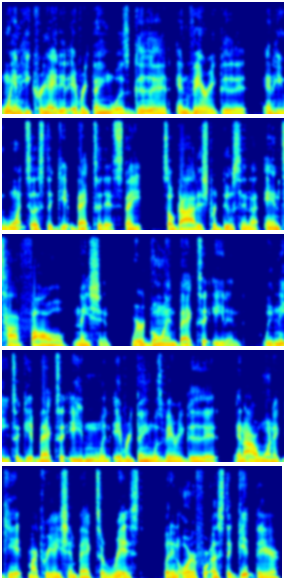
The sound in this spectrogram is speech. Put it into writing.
when He created, everything was good and very good. And He wants us to get back to that state. So God is producing an anti fall nation. We're going back to Eden we need to get back to Eden when everything was very good. And I want to get my creation back to rest. But in order for us to get there,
